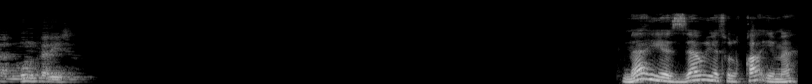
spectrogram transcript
المنفرجة ما هي الزاوية القائمة؟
